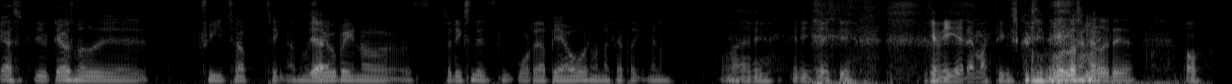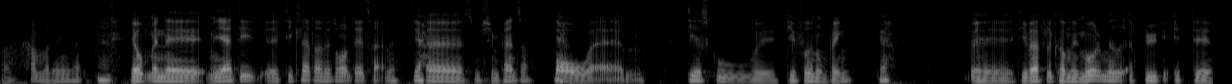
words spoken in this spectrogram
Ja, altså, det, er det er jo sådan noget øh, treetop ting, altså med Ja. svævebane, og, så det er ikke sådan et, hvor der er bjerge og sådan noget, man klatrer i, men Ja. Nej, det kan de ikke rigtig. det kan vi ikke i Danmark. Det kan vi sgu ikke måle os med, det her. Åh, oh, hammer det hele her. Ja. Jo, men, øh, men ja, de, øh, de klatrer lidt rundt der i træerne, Ja. øh, som chimpanser. Ja. Og øh, de har sgu, øh, de har fået nogle penge. Ja. Øh, de er i hvert fald kommet i mål med at bygge et øh,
